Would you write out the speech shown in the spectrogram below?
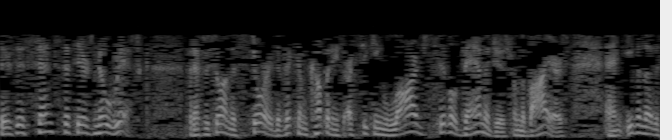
There's this sense that there's no risk. But as we saw in the story, the victim companies are seeking large civil damages from the buyers. And even though the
